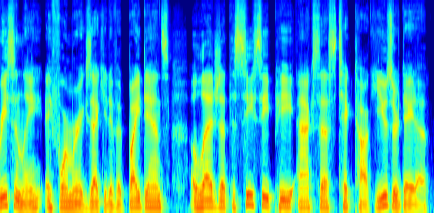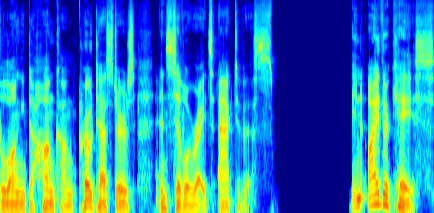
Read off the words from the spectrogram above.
Recently, a former executive at ByteDance alleged that the CCP accessed TikTok user data belonging to Hong Kong protesters and civil rights activists. In either case,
